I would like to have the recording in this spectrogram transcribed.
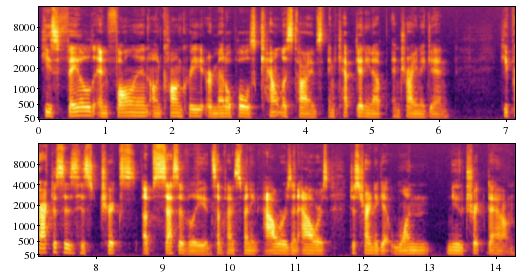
He's failed and fallen on concrete or metal poles countless times and kept getting up and trying again. He practices his tricks obsessively and sometimes spending hours and hours just trying to get one new trick down.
